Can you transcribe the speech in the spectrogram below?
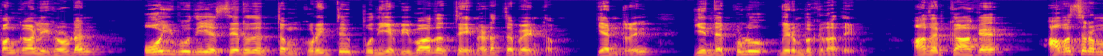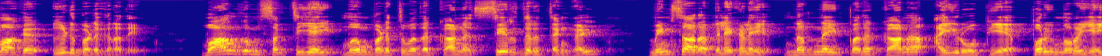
பங்காளிகளுடன் ஓய்வூதிய சீர்திருத்தம் குறித்து புதிய விவாதத்தை நடத்த வேண்டும் என்று இந்த குழு விரும்புகிறது. அதற்காக அவசரமாக ஈடுபடுகிறது. வாங்கும் சக்தியை மேம்படுத்துவதற்கான சீர்திருத்தங்கள் மின்சார விலைகளை நிர்ணயிப்பதற்கான ஐரோப்பிய பொறிமுறையை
